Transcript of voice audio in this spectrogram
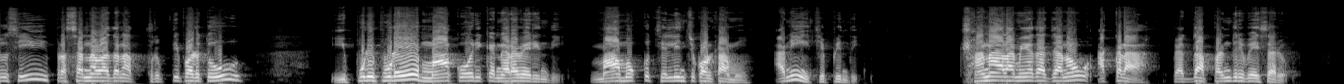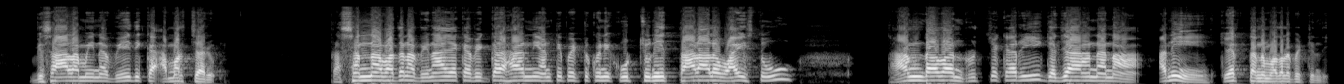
చూసి ప్రసన్నవదన తృప్తి పడుతూ ఇప్పుడిప్పుడే మా కోరిక నెరవేరింది. మా మొక్కు చెల్లించుకుంటాము అని చెప్పింది. క్షణాల మీద జనం అక్కడ పెద్ద పందిరి వేశారు. విశాలమైన వేదిక అమర్చారు. ప్రసన్నవదన వినాయక విగ్రహాన్ని అంటిపెట్టుకుని కూర్చుని తాళాలు వాయిస్తూ తాండవ నృత్యకరీ గజానన అని కీర్తన మొదలుపెట్టింది.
